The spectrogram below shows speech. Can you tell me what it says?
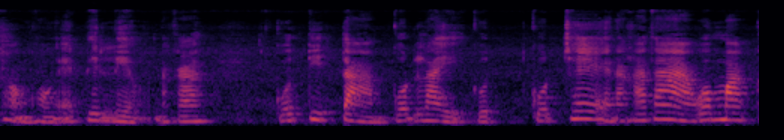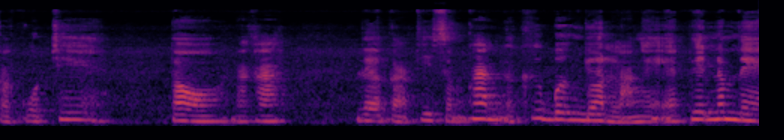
ช่องของแอดเพนเหลวนะคะ กดติดตามกดไลค์กดกดแชร์นะคะ ถ้าว่ามักกับกดแชร์ต่อนะคะ แล้วก็ที่สำคัญก็คือเบิ่งย้อนหลังให้แอดเพนน้ำแน่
